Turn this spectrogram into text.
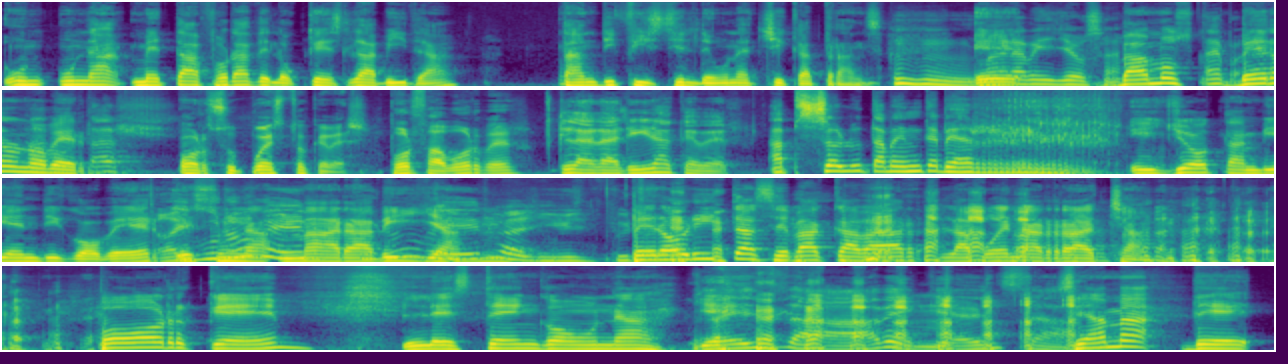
un- una metáfora de lo que es la vida tan difícil de una chica trans. Eh, maravillosa. Vamos, ver o no ver. Por supuesto que ver. Por favor, ver. Clararira que ver. Absolutamente ver. Y yo también digo ver, Ay, es una ver, maravilla. ver, Pero ahorita se va a acabar la buena racha. Porque les tengo una. ¿Quién sabe? ¿Quién sabe? Se llama The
